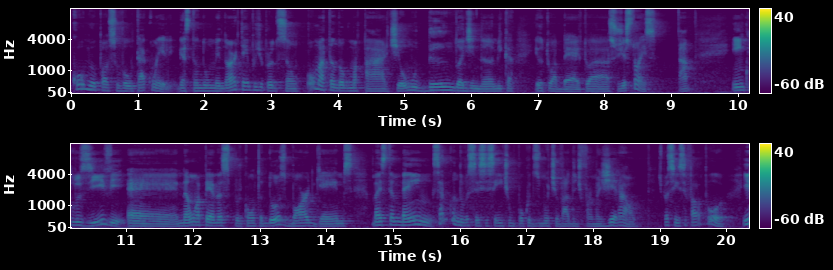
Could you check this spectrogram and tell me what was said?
como eu posso voltar com ele, gastando um menor tempo de produção, ou matando alguma parte, ou mudando a dinâmica, eu estou aberto a sugestões, tá? Inclusive, é, não apenas por conta dos board games, mas também, sabe quando você se sente um pouco desmotivado de forma geral? Tipo assim, você fala, pô. E,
